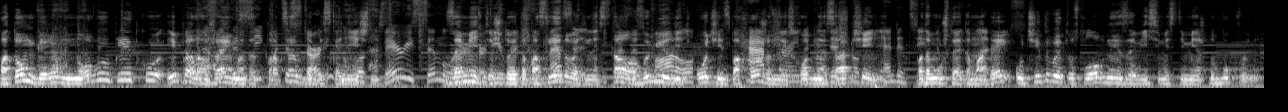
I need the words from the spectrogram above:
Потом берем новую плитку и продолжаем этот процесс до бесконечности. Заметьте, что эта последовательность стала выглядеть очень похоже на исходное сообщение, потому что эта модель учитывает условные зависимости между буквами.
